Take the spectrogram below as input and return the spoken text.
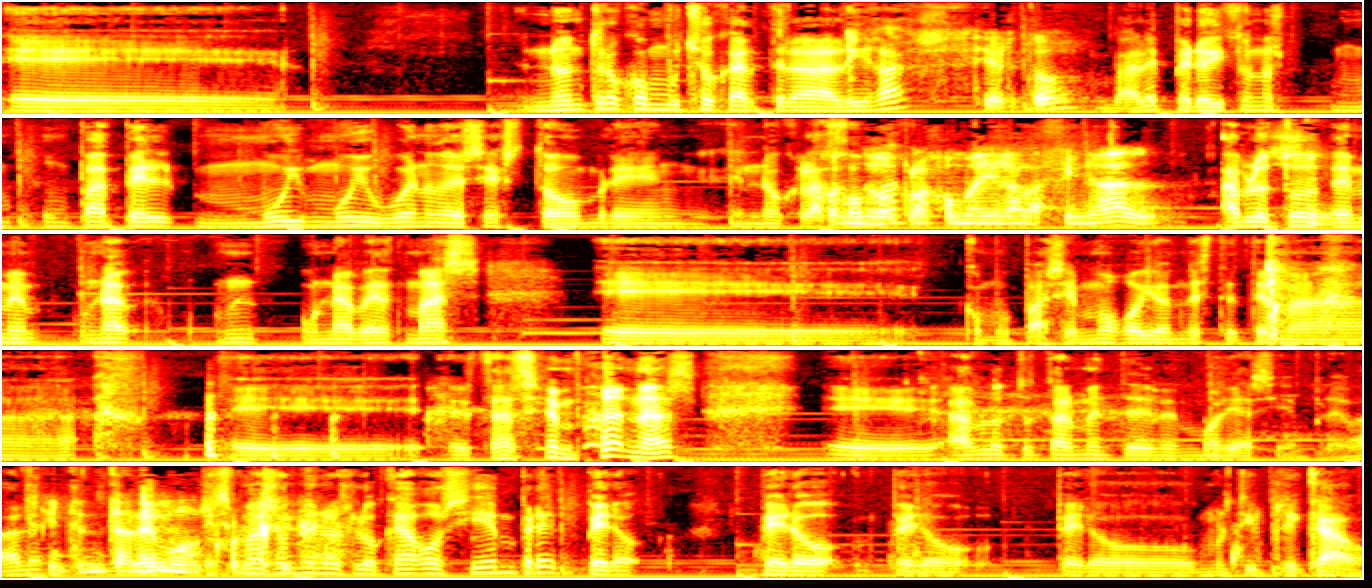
eh, no entró con mucho cartel a la liga, ¿Cierto? ¿vale? Pero hizo unos- un, papel muy, muy bueno de sexto hombre en, en Cuando Oklahoma. Oklahoma llega a la final. Hablo todo Sí. de una, un- una vez más, eh, como pasé mogollón de este tema eh, estas semanas, eh, hablo totalmente de memoria siempre, ¿vale? Intentaremos. Es más o menos lo que hago siempre, pero, pero, pero, pero multiplicado,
